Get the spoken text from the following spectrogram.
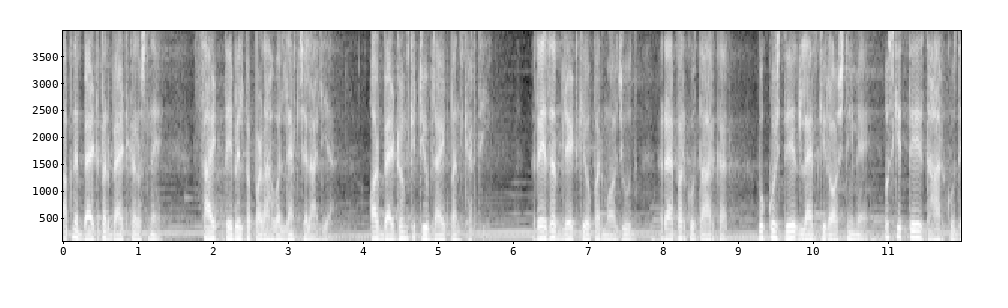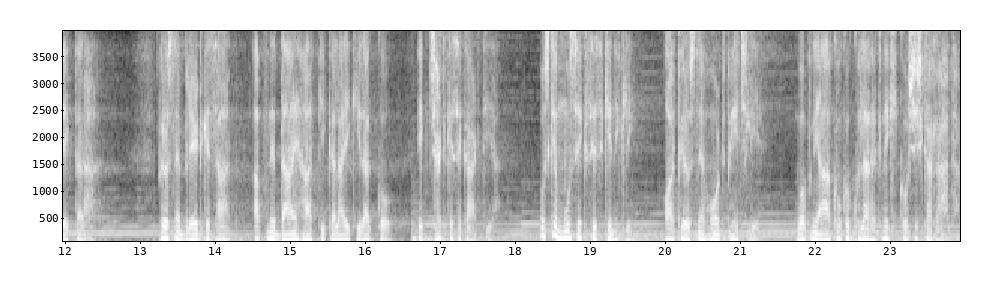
अपने बेड पर बैठकर उसने साइड टेबल पर पड़ा हुआ लैंप चला लिया और बेडरूम की ट्यूबलाइट बंद कर दी। रेजर ब्लेड के ऊपर मौजूद रैपर को उतार कर वो कुछ देर लैंप की रोशनी में उसकी तेज धार को देखता रहा। फिर उसने ब्लेड के साथ अपने दाएँ हाथ की कलाई की रग को एक झटके से काट दिया। उसके मुँह से एक सिसकी निकली और फिर उसने होंठ भींच लिए। वो अपनी आँखों को खुला रखने की कोशिश कर रहा था।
